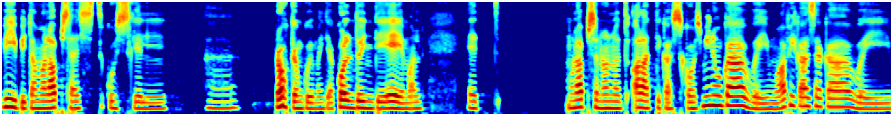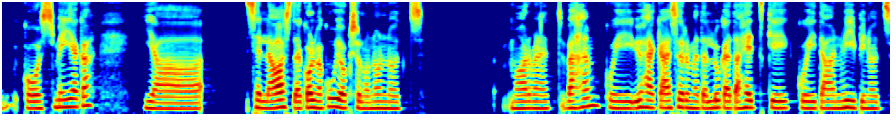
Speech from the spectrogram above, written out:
viibida oma lapsest kuskil äh, rohkem kui, ma ei tea, kolm tundi eemal. et mu laps on olnud alati kas koos minuga või mu abikaasaga või koos meiega ja selle aasta ja kolme kuu jooksul on olnud ma arvan, et vähem kui ühe käe sõrmedel lugeda hetki, kui ta on viibinud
